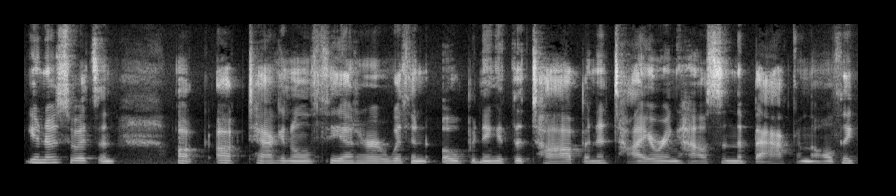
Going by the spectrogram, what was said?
you know, so it's an octagonal theater with an opening at the top and a tiring house in the back and the whole thing.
